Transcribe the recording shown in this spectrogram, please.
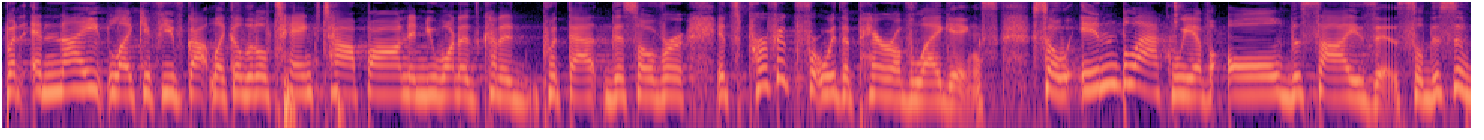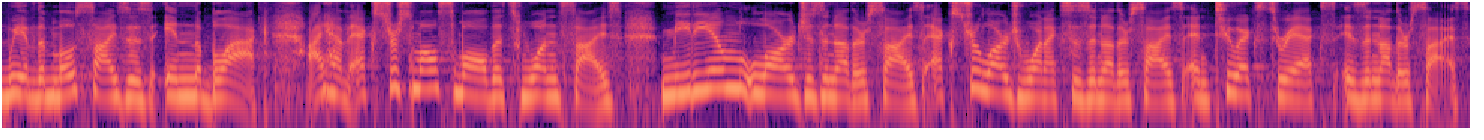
but at night, like if you've got like a little tank top on and you wanna kind of put that this over, it's perfect for with a pair of leggings. So in black, we have all the sizes. So this is, we have the most sizes in the black. I have extra small, small, that's one size. Medium, large is another size. Extra large, 1X is another size. And 2X, 3X is another size.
